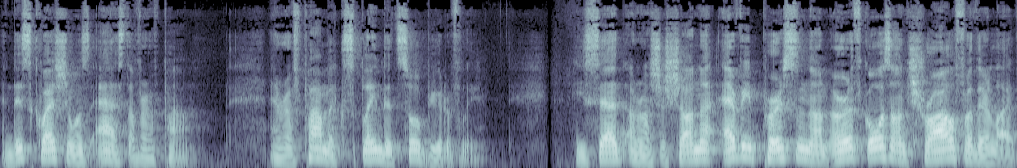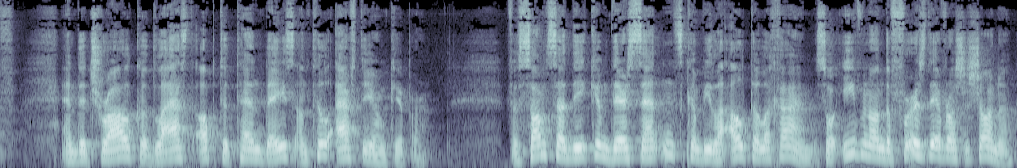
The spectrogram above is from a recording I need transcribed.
And this question was asked of Rav Pam. And Rav Pam explained it so beautifully. He said on Rosh Hashanah, every person on earth goes on trial for their life and the trial could last up to 10 days until after Yom Kippur. For some tzaddikim, their sentence can be la'alta l'chaim. So even on the first day of Rosh Hashanah,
